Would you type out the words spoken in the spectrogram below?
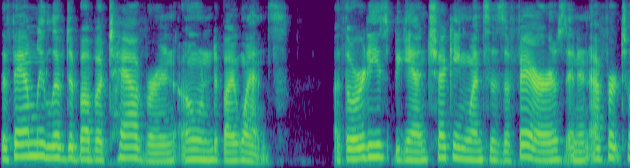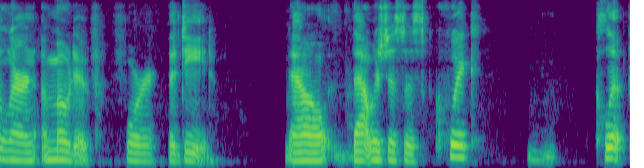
The family lived above a tavern owned by Wentz. Authorities began checking Wentz's affairs in an effort to learn a motive for the deed. Now, that was just a quick clip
